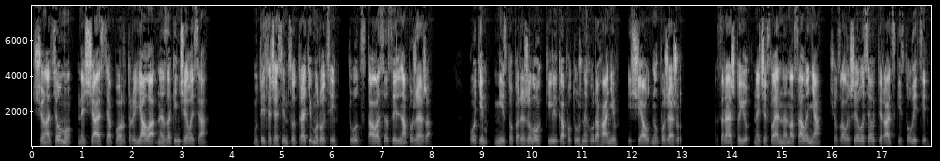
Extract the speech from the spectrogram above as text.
що на цьому нещастя Порт Рояла не закінчилися. У 1703 році тут сталася сильна пожежа. Потім місто пережило кілька потужних ураганів і ще одну пожежу. Зрештою, нечисленне населення, що залишилося в піратській столиці,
